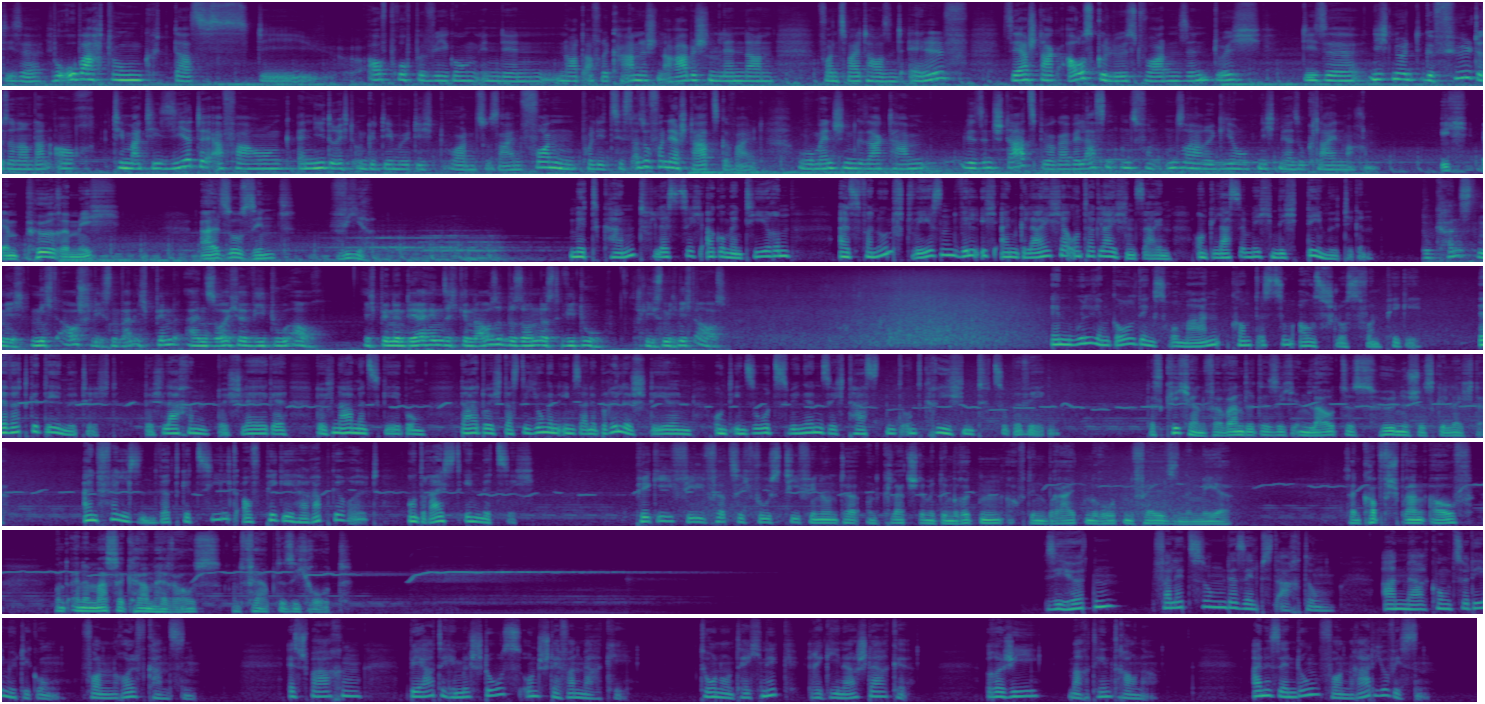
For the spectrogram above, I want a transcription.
Diese Beobachtung, dass die Aufbruchbewegung in den nordafrikanischen, arabischen Ländern von 2011 sehr stark ausgelöst worden sind durch diese nicht nur gefühlte, sondern dann auch thematisierte Erfahrung, erniedrigt und gedemütigt worden zu sein von Polizisten, also von der Staatsgewalt, wo Menschen gesagt haben, wir sind Staatsbürger, wir lassen uns von unserer Regierung nicht mehr so klein machen. Ich empöre mich, also sind wir. Mit Kant lässt sich argumentieren, als Vernunftwesen will ich ein Gleicher unter Gleichen sein und lasse mich nicht demütigen. Du kannst mich nicht ausschließen, weil ich bin ein solcher wie du auch. Ich bin in der Hinsicht genauso besonders wie du. Schließ mich nicht aus. In William Goldings Roman kommt es zum Ausschluss von Piggy. Er wird gedemütigt. Durch Lachen, durch Schläge, durch Namensgebung, dadurch, dass die Jungen ihm seine Brille stehlen und ihn so zwingen, sich tastend und kriechend zu bewegen. Das Kichern verwandelte sich in lautes, höhnisches Gelächter. Ein Felsen wird gezielt auf Piggy herabgerollt und reißt ihn mit sich. Piggy fiel 40 Fuß tief hinunter und klatschte mit dem Rücken auf den breiten roten Felsen im Meer. Sein Kopf sprang auf und eine Masse kam heraus und färbte sich rot. Sie hörten Verletzung der Selbstachtung, Anmerkung zur Demütigung von Rolf Kanzen. Es sprachen Beate Himmelstoß und Stefan Merki. Ton und Technik Regina Stärke. Regie Martin Trauner. Eine Sendung von Radio Wissen.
